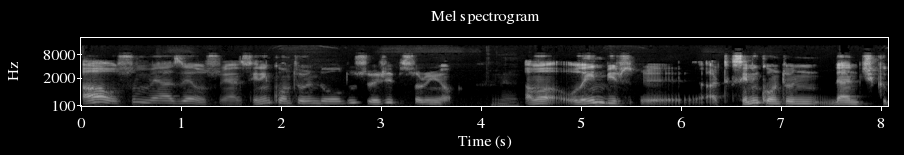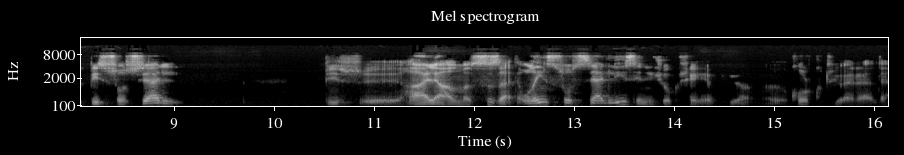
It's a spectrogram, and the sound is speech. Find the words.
A olsun veya Z olsun. Yani senin kontrolünde olduğu sürece bir sorun yok. Evet. Ama olayın bir e, artık senin kontrolünden çıkıp bir sosyal bir e, hale alması zaten. Olayın sosyalliği seni çok şey yapıyor, e, korkutuyor herhalde.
